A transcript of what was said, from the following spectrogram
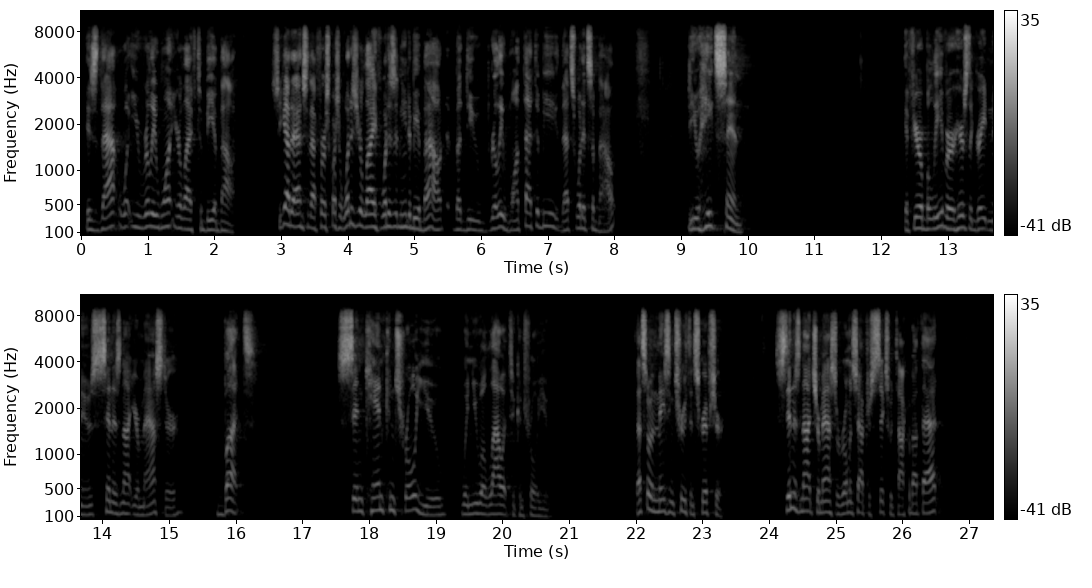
Is that what you really want your life to be about? So you got to answer that first question. What is your life? What does it need to be about? But do you really want that to be? That's what it's about? Do you hate sin? If you're a believer, here's the great news sin is not your master, but sin can control you when you allow it to control you. That's an amazing truth in Scripture. Sin is not your master. Romans chapter 6 would talk about that.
